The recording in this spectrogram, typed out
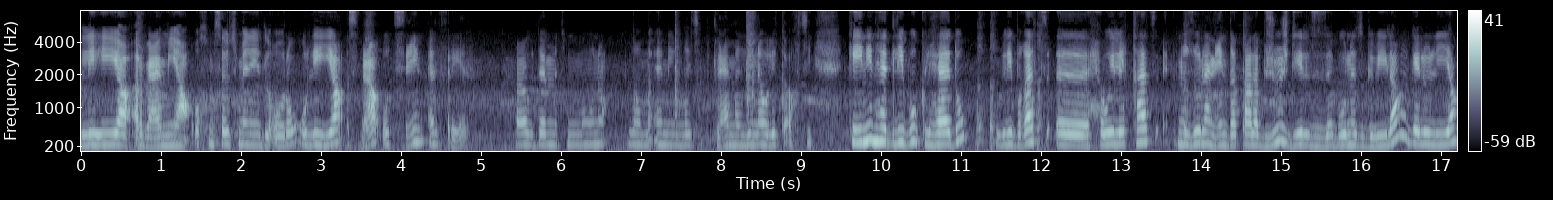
اللي هي 485 الأورو واللي هي 97 ألف ريال. عاوده متمونه اللهم آمين. الله يثبت العمل لينا وليك أختي. كاينين هاد لي بوكل هادو اللي بغات آه، حويليقات نزولا عند طلب جوج ديال الزبونات قبيلة. قالوا لي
